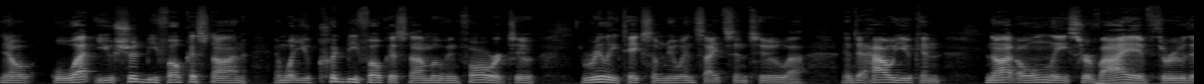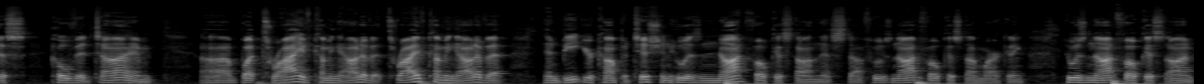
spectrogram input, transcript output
you know, what you should be focused on and what you could be focused on moving forward to really take some new insights into uh, into how you can not only survive through this COVID time, uh, but thrive coming out of it. Thrive coming out of it and beat your competition who is not focused on this stuff, who is not focused on marketing, who is not focused on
